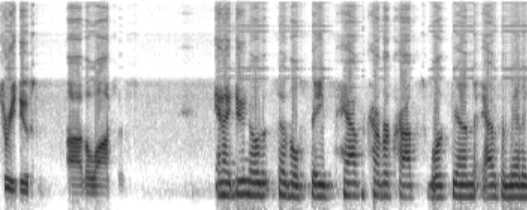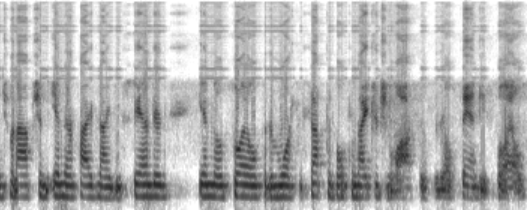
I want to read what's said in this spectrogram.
to reduce uh, the losses. And I do know that several states have cover crops worked in as a management option in their 590 standard in those soils that are more susceptible to nitrogen losses, the real sandy soils.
